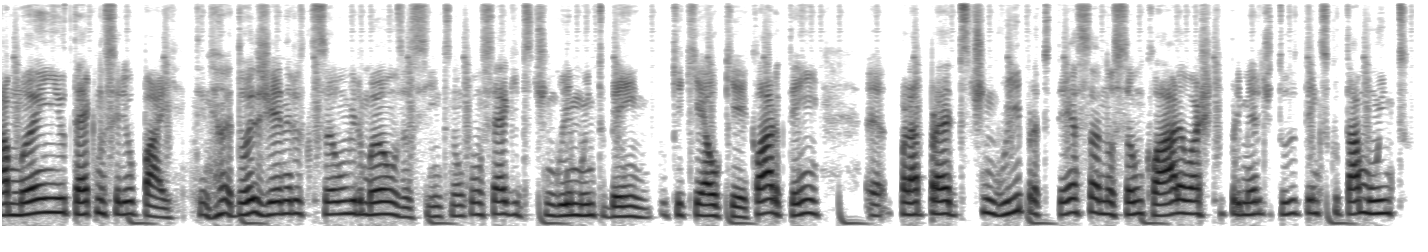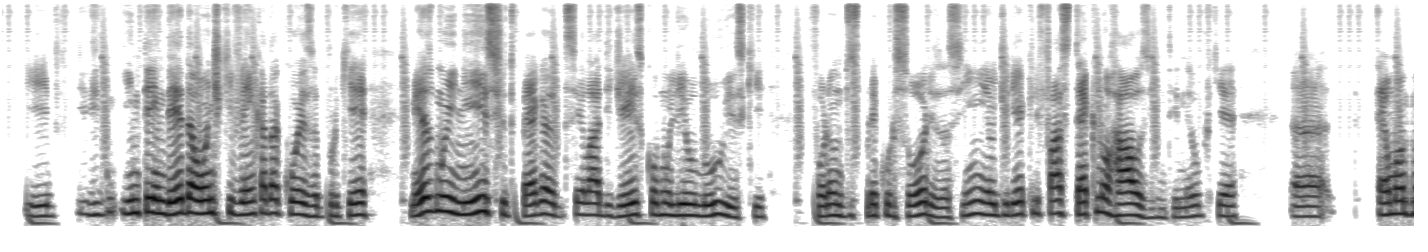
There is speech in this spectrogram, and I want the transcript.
a mãe e o techno seria o pai, entendeu? É dois gêneros que são irmãos, assim, tu não consegue distinguir muito bem o que, que é o que. Claro que tem, é, para distinguir, para tu ter essa noção clara, eu acho que primeiro de tudo tem que escutar muito e, e entender da onde que vem cada coisa, porque mesmo o início, tu pega, sei lá, DJs como Lil Lewis, que foram dos precursores, assim, eu diria que ele faz techno house, entendeu? Porque uh, é uma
